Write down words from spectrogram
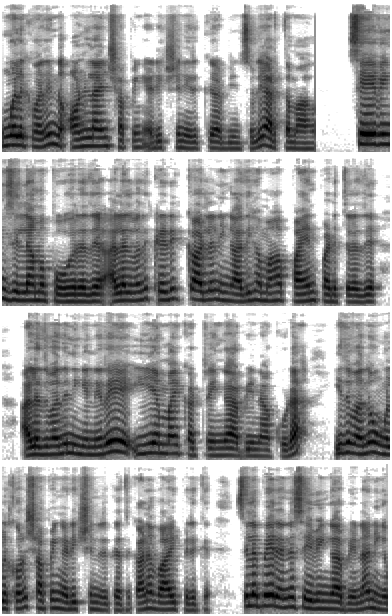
உங்களுக்கு வந்து இந்த ஆன்லைன் ஷாப்பிங் அடிக்ஷன் இருக்குது அப்படின்னு சொல்லி அர்த்தமாகும். சேவிங்ஸ் இல்லாமல் போகிறது அல்லது வந்து கிரெடிட் கார்டில் நீங்கள் அதிகமாக பயன்படுத்துறது அல்லது வந்து நீங்கள் நிறைய இஎம்ஐ கட்டுறீங்க அப்படின்னா கூட இது வந்து உங்களுக்கு ஒரு ஷாப்பிங் அடிக்ஷன் இருக்கிறதுக்கான வாய்ப்பு இருக்கு. சில பேர் என்ன செய்வீங்க அப்படின்னா நீங்க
